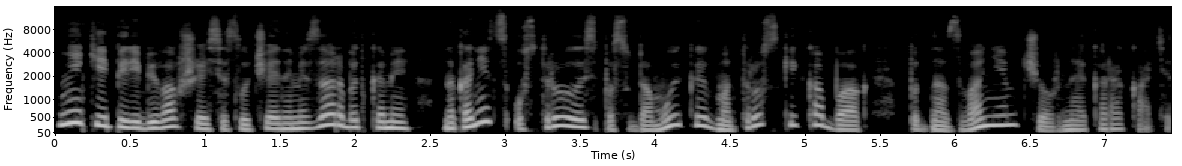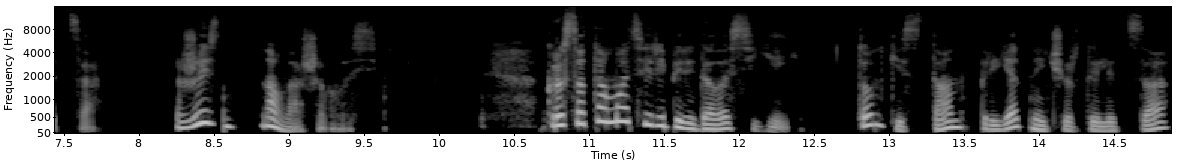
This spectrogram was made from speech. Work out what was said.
Ники, перебивавшаяся случайными заработками, наконец устроилась посудомойкой в матросский кабак под названием «Черная каракатица». Жизнь налаживалась. Красота матери передалась ей. Тонкий стан, приятные черты лица,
